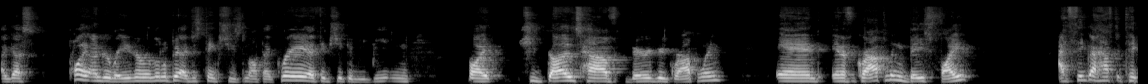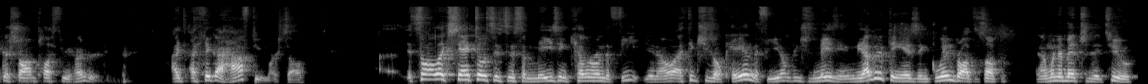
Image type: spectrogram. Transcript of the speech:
I guess, probably underrated her a little bit. I just think she's not that great. I think she can be beaten, but she does have very good grappling. And in a grappling based fight, I think I have to take a shot in plus 300. I, I think I have to, Marcel it's not like Santos is this amazing killer on the feet. You know, I think she's okay on the feet. I don't think she's amazing. And the other thing is, and Glenn brought this up, and I'm going to mention it too.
